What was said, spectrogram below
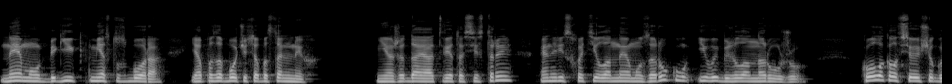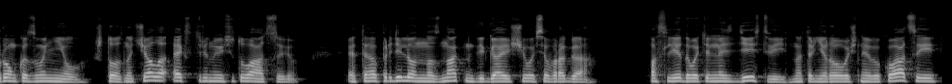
«Нему, беги к месту сбора, я позабочусь об остальных». Не ожидая ответа сестры, Энри схватила Нему за руку и выбежала наружу. Колокол все еще громко звонил, что означало экстренную ситуацию. Это определенно знак надвигающегося врага. Последовательность действий на тренировочной эвакуации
